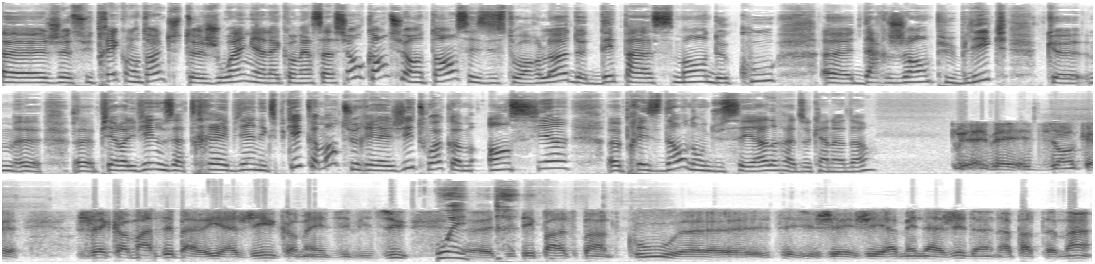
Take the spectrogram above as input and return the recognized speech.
euh, je suis très content que tu te joignes à la conversation. Quand tu entends ces histoires-là de dépassement de coûts euh, d'argent public que euh, Pierre-Olivier nous a très bien expliqué, comment tu réagis, toi, comme ancien président donc du CA de Radio-Canada? Oui, ben, disons que je vais commencer par réagir comme individu. Oui. des dépassements de coûts, j'ai aménagé d'un appartement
